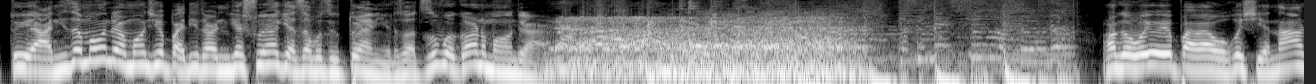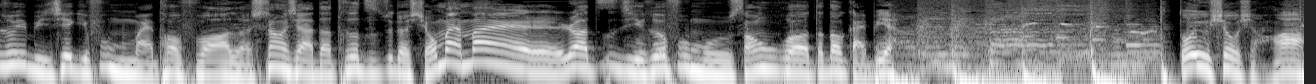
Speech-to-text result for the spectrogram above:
对呀、你在门店儿门前摆地摊儿，你看谁也敢在我这断你了是吧？只是我个人的盲点儿。二哥，我有一百万，我会先拿出一笔钱给父母买套房子，剩下的投资做点小买卖，让自己和父母生活得到改变。多有孝心啊！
